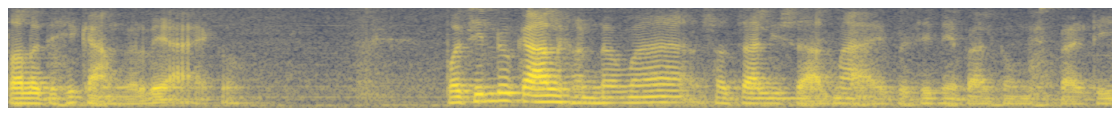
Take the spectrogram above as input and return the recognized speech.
तलदेखि काम गर्दै आएको। पछिल्लो कालखण्डमा सत्तालिस सालमा आएपछि नेपाल कम्युनिस्ट पार्टी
